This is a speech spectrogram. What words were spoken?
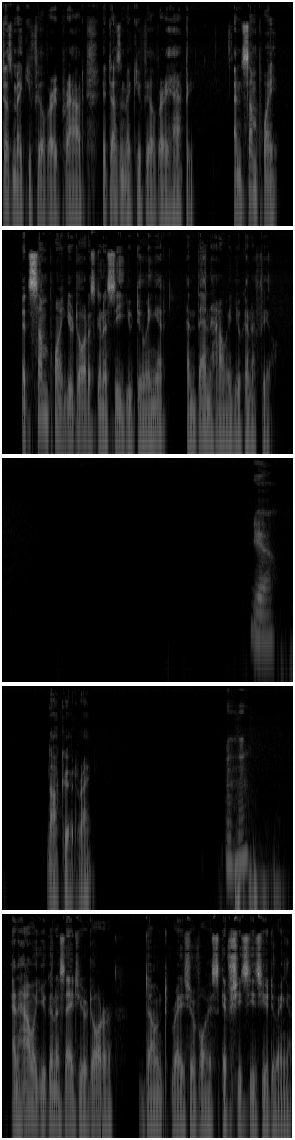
doesn't make you feel very proud. It doesn't make you feel very happy. And some point, at some point, your daughter's going to see you doing it, and then how are you going to feel? Yeah. Not good, right? Mm-hmm. And how are you going to say to your daughter, don't raise your voice if she sees you doing it?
